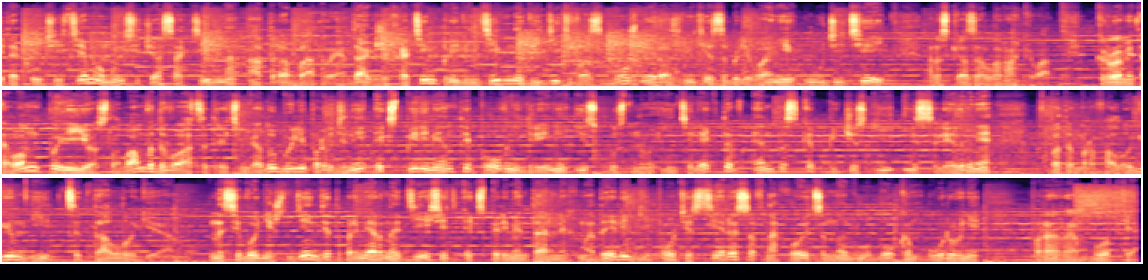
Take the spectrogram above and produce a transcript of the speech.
И такую систему мы сейчас активно отрабатываем. Также хотим превентивно видеть возможное развитие заболеваний у детей, рассказала Ракова. Кроме того, по ее словам, в 2023 году были проведены эксперименты по внедрению искусственного интеллекта в эндоскопические исследования в патоморфологию и цитологию. На сегодняшний день где-то примерно 10 экспериментальных моделей гипотез сервисов находятся на глубоком уровне проработки,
